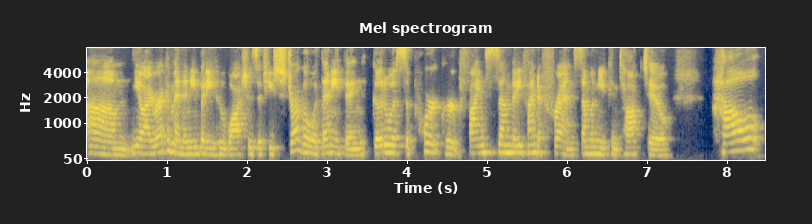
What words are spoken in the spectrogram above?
um, you know, I recommend anybody who watches, if you struggle with anything, go to a support group, find somebody, find a friend, someone you can talk to. How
